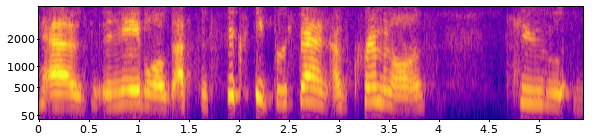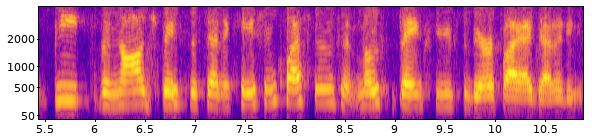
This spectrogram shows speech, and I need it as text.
has enabled up to 60% of criminals to beat the knowledge-based authentication questions that most banks use to verify identities.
